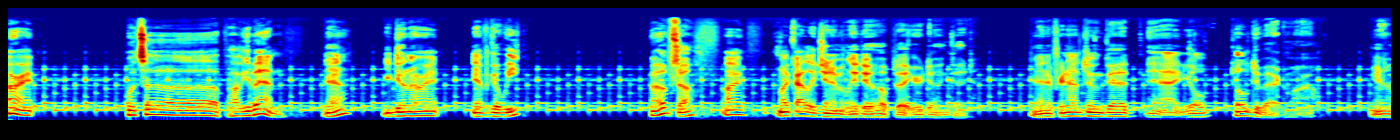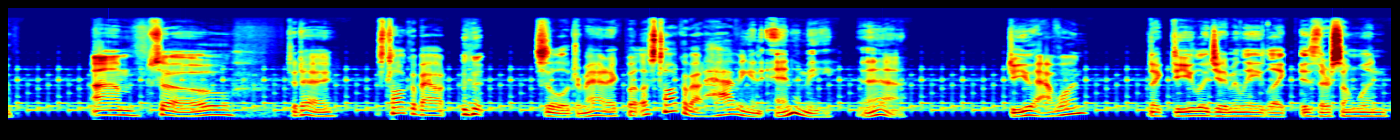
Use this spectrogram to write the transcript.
All right. What's up? How have you been? Yeah? You doing all right? You have a good week? I hope so. I like I legitimately do hope that you're doing good. And if you're not doing good, yeah, you'll you'll do better tomorrow. You know. Um, so today, let's talk about it's a little dramatic, but let's talk about having an enemy. Yeah. Do you have one? Like do you legitimately like is there someone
